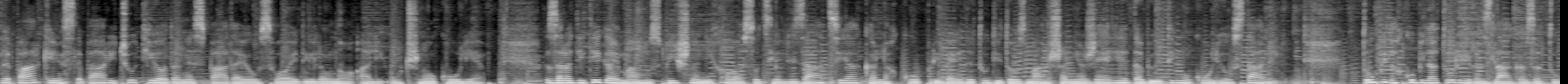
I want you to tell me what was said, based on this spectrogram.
Sleparke in slepari čutijo, da ne spadajo v svoje delovno ali učno okolje. Zaradi tega je manj uspešna njihova socializacija, kar lahko privede tudi do zmanjšanja želje, da bi v tem okolju ostali. To bi lahko bila torej razlaga za to,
